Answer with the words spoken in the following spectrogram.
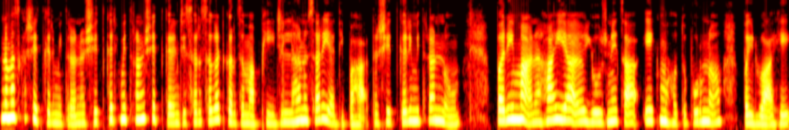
नमस्कार शेतकरी मित्रांनो. शेतकरी मित्रांनो शेतकऱ्यांची सरसगट कर्जमाफी जिल्ह्यानुसार यादी पहा. तर शेतकरी मित्रांनो परिमाण हा या योजनेचा एक महत्त्वपूर्ण पैलू आहे.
